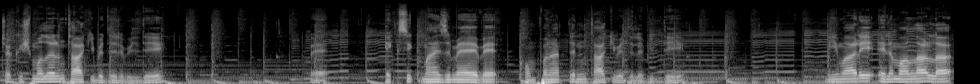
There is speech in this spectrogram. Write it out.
çakışmaların takip edilebildiği ve eksik malzeme ve komponentlerin takip edilebildiği, mimari elemanlarla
